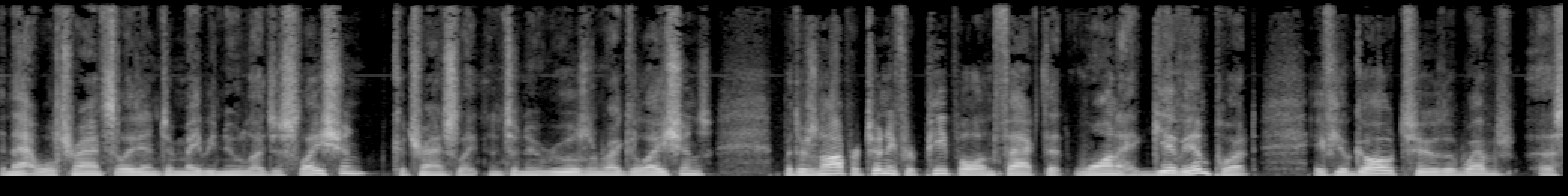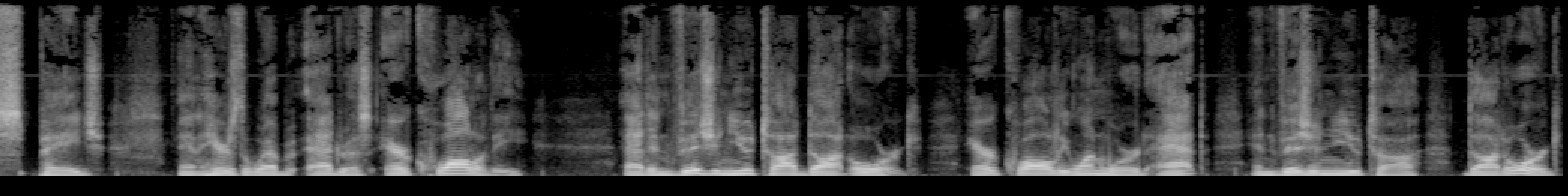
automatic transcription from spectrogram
And that will translate into maybe new legislation, could translate into new rules and regulations. But there's an opportunity for people, in fact, that want to give input. If you go to the web uh, page, and here's the web address, air quality at envisionutah.org. Air quality, one word, at envisionutah.org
